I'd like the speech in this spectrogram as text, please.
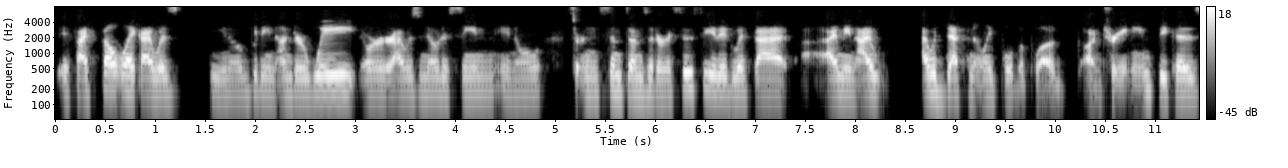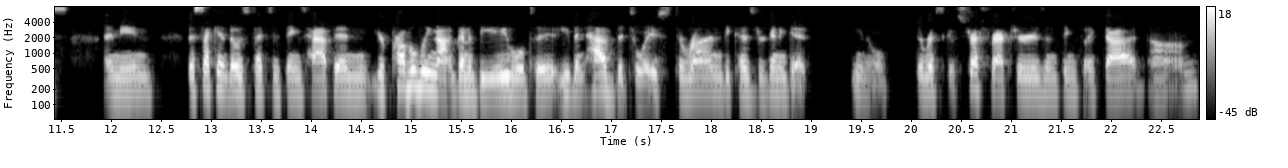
if I felt like I was, you know, getting underweight or I was noticing, you know, certain symptoms that are associated with that, I mean, I, I would definitely pull the plug on training because I mean, the second those types of things happen, you're probably not going to be able to even have the choice to run because you're going to get, you know, the risk of stress fractures and things like that. Um,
